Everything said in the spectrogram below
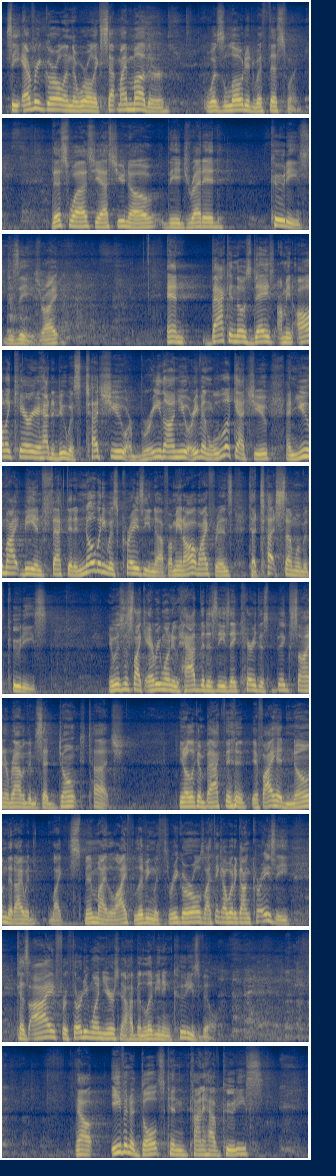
See, every girl in the world except my mother was loaded with this one. This was, yes, you know, the dreaded cooties disease, right? And back in those days, I mean, all a carrier had to do was touch you or breathe on you or even look at you, and you might be infected. And nobody was crazy enough, I mean, all my friends, to touch someone with cooties. It was just like everyone who had the disease, they carried this big sign around with them and said, Don't touch. You know, looking back then, if I had known that I would like spend my life living with three girls, I think I would have gone crazy because I, for 31 years now, have been living in Cootiesville. now, even adults can kind of have cooties.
